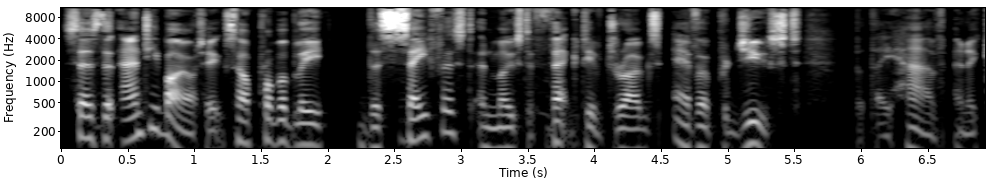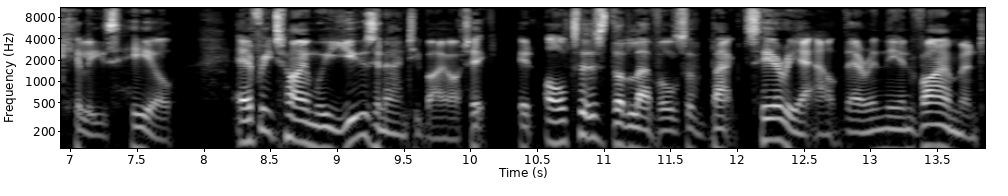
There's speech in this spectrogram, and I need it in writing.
says that antibiotics are probably the safest and most effective drugs ever produced, but they have an Achilles heel. Every time we use an antibiotic, it alters the levels of bacteria out there in the environment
